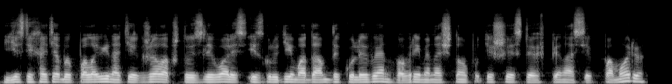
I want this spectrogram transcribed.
Если хотя бы половина тех жалоб, что изливались из груди мадам де Кулевен во время ночного путешествия в Пенасе по морю,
